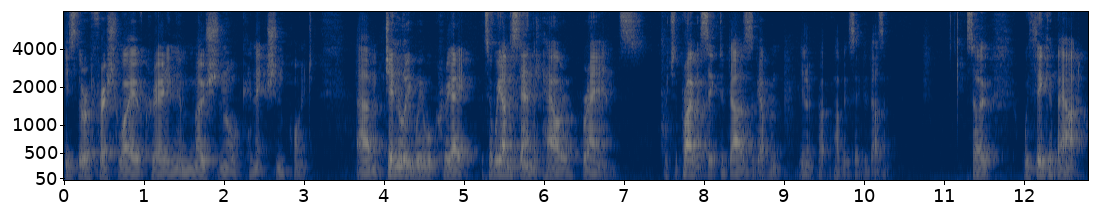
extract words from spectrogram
Is there a fresh way of creating the emotional connection point? Um, generally, we will create, so we understand the power of brands, which the private sector does, the government, you know, public sector doesn't. So we think about,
